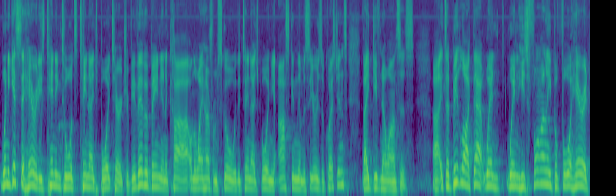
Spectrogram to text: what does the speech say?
when he gets to Herod, he's tending towards teenage boy territory. If you've ever been in a car on the way home from school with a teenage boy and you're asking them a series of questions, they give no answers. Uh, it's a bit like that when, when he's finally before Herod.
